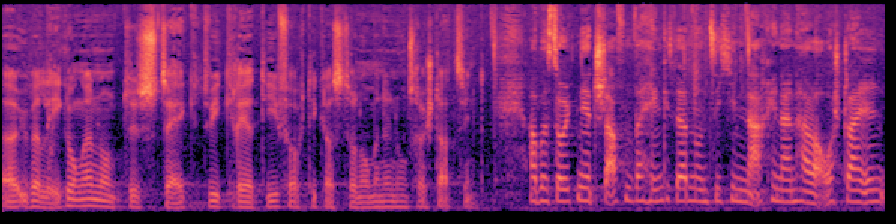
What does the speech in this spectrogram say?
äh, Überlegungen und das zeigt, wie kreativ auch die Gastronomen in unserer Stadt sind. Aber sollten jetzt Strafen verhängt werden und sich im Nachhinein herausstellen,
